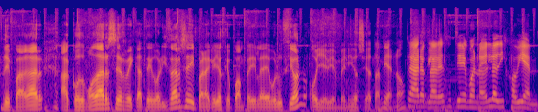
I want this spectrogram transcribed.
de pagar, acomodarse, recategorizarse y para aquellos que puedan pedir la devolución, oye, bienvenido sea también, ¿no? Claro, claro, eso tiene, bueno, él lo dijo bien,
